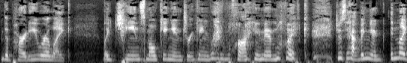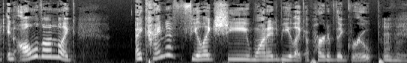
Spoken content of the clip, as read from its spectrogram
the party were like like chain smoking and drinking red wine and like just having a and like in all of them like I kind of feel like she wanted to be like a part of the group mm-hmm.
